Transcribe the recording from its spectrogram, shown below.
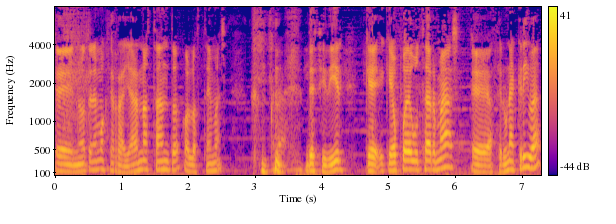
eh, no tenemos que rayarnos tanto con los temas, decidir qué, os puede gustar más, eh, hacer una criba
